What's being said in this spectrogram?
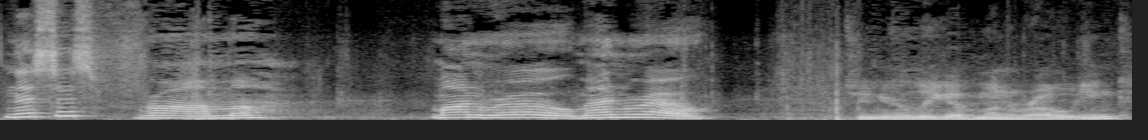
And this is from Monroe. Monroe. Junior League of Monroe, Inc.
